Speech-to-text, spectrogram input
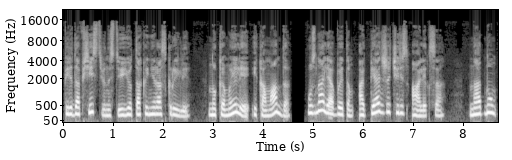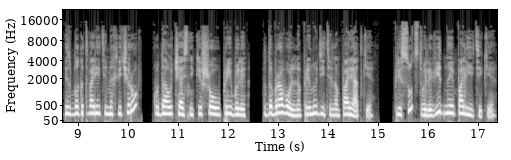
Перед общественностью ее так и не раскрыли, но Камелия и команда узнали об этом опять же через Алекса. На одном из благотворительных вечеров, куда участники шоу прибыли в добровольно-принудительном порядке, присутствовали видные политики.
